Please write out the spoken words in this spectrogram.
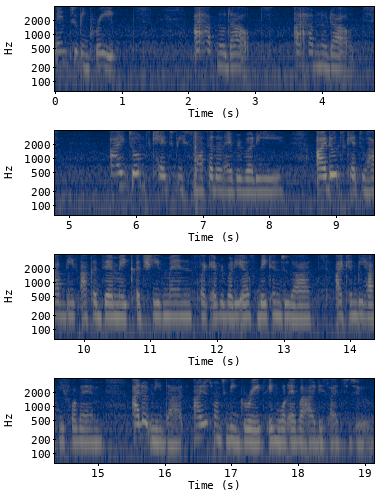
meant to be great. I have no doubt. I have no doubt. I don't care to be smarter than everybody. I don't care to have these academic achievements like everybody else. They can do that. I can be happy for them. I don't need that. I just want to be great in whatever I decide to do.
